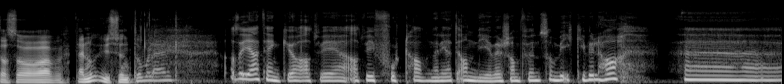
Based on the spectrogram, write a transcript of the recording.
Altså, det er noe usunt over det? ikke? Altså, jeg tenker jo at vi, at vi fort havner i et angiversamfunn som vi ikke vil ha. Uh,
